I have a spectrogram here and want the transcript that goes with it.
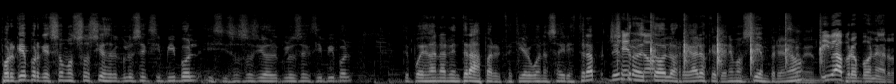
¿Por qué? Porque somos socios del Club Sexy People. Y si sos socio del Club Sexy People, te puedes ganar entradas para el Festival Buenos Aires Trap. Dentro de todos los regalos que tenemos siempre, ¿no? Excelente. Te iba a proponer,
